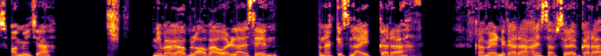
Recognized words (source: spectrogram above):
स्वामीच्या. आणि बघा ब्लॉग आवडला असेल तर नक्कीच लाईक करा कमेंट करा आणि सबस्क्राईब करा.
